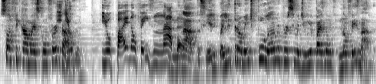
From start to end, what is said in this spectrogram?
só ficar mais confortável. E, e, o, e o, pai não fez nada? Nada, assim. Ele, literalmente pulando por cima de mim, o pai não, não fez nada.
